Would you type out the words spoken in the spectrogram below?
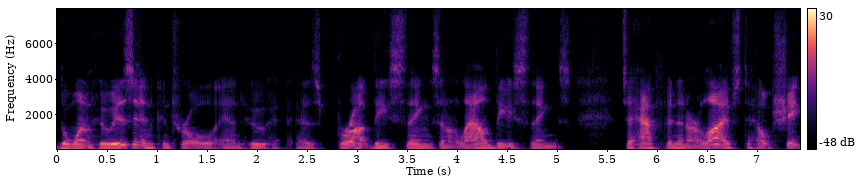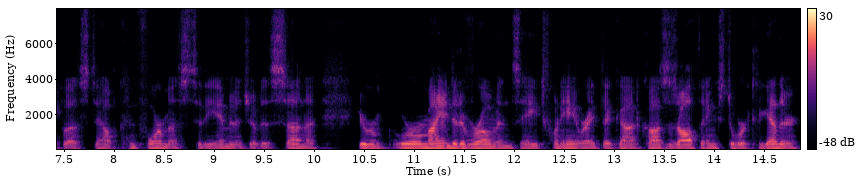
the one who is in control and who has brought these things and allowed these things to happen in our lives to help shape us to help conform us to the image of his son. Uh, you're, we're reminded of romans 8 28 right that god causes all things to work together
